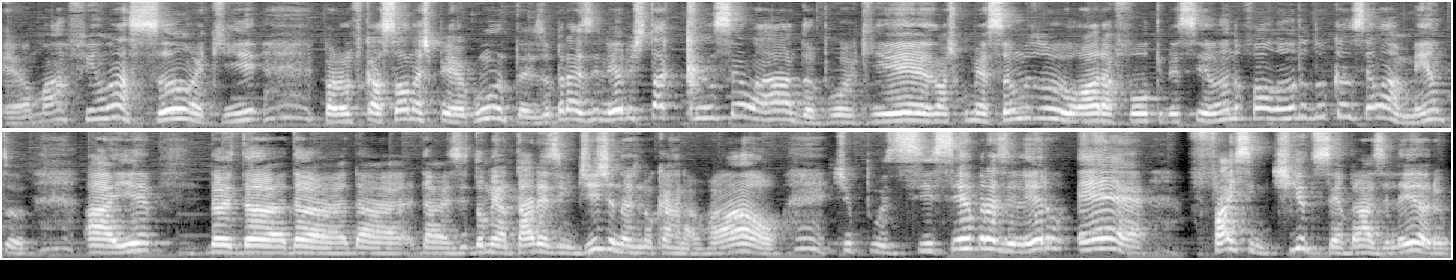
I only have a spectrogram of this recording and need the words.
É uma afirmação aqui, para não ficar só nas perguntas, o brasileiro está cancelado, porque nós começamos o Hora Folk desse ano falando do cancelamento aí do, das indumentárias indígenas no carnaval. Tipo, se ser brasileiro é faz sentido ser brasileiro?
